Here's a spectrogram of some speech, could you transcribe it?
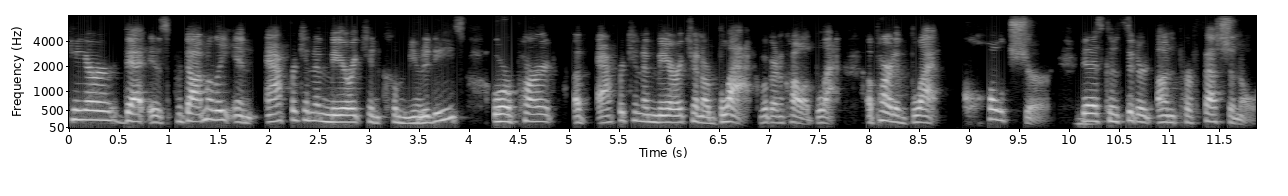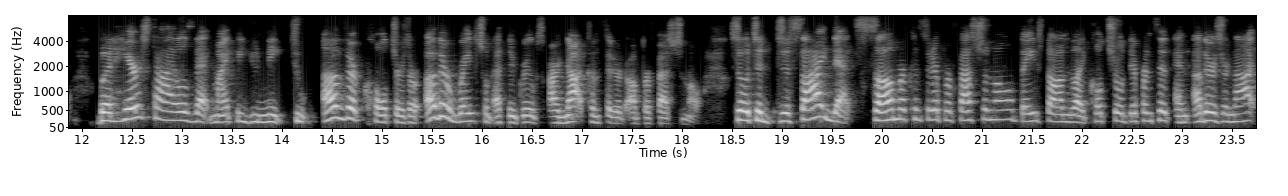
hair that is predominantly in African American communities or part of African American or Black, we're going to call it Black, a part of Black culture that is considered unprofessional but hairstyles that might be unique to other cultures or other racial and ethnic groups are not considered unprofessional. So to decide that some are considered professional based on like cultural differences and others are not,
